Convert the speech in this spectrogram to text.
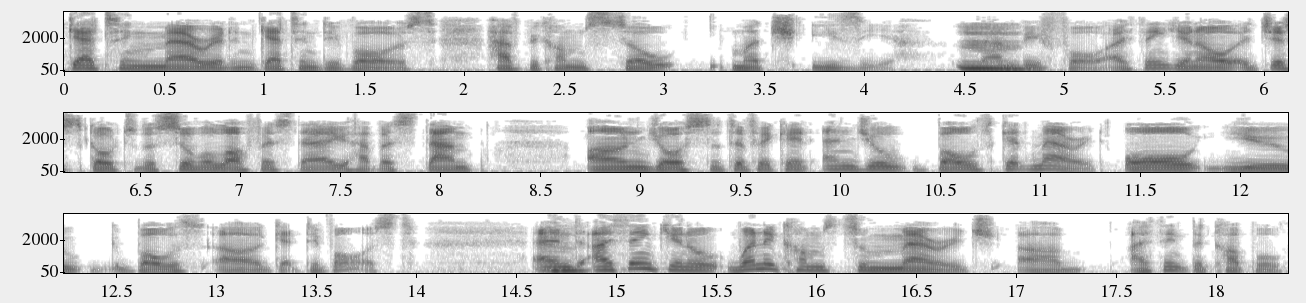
getting married and getting divorced have become so much easier than Mm. before. I think, you know, it just go to the civil office there, you have a stamp on your certificate, and you both get married, or you both uh, get divorced. And I think, you know, when it comes to marriage, uh, I think the couple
